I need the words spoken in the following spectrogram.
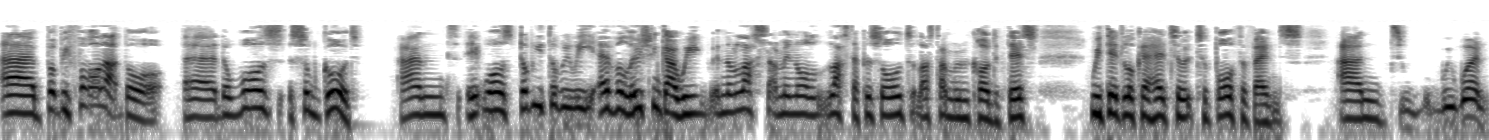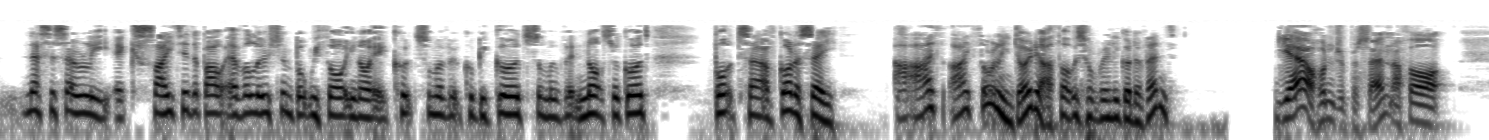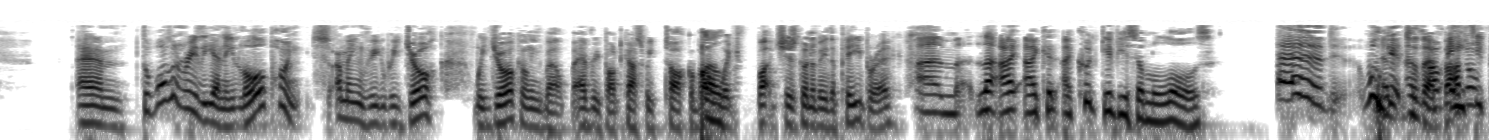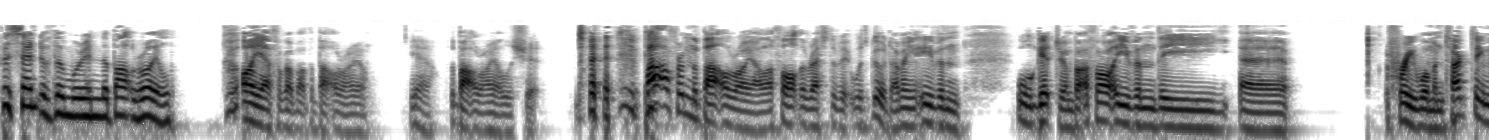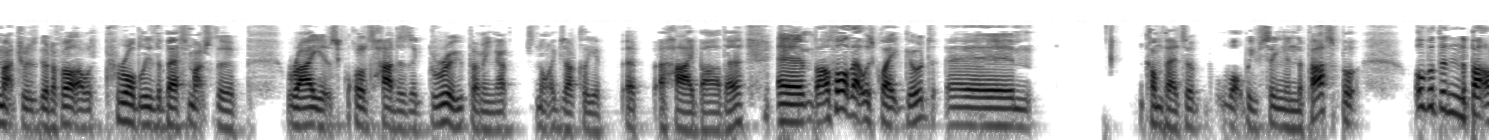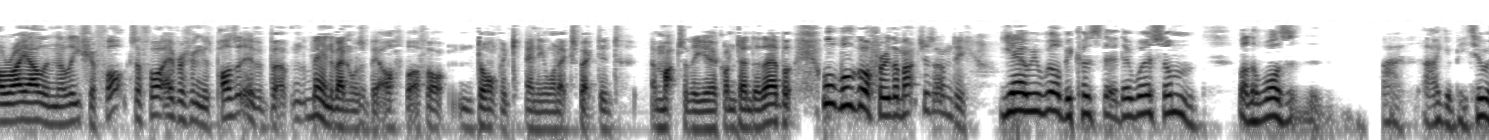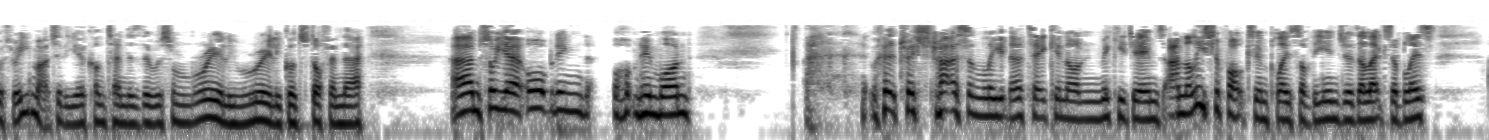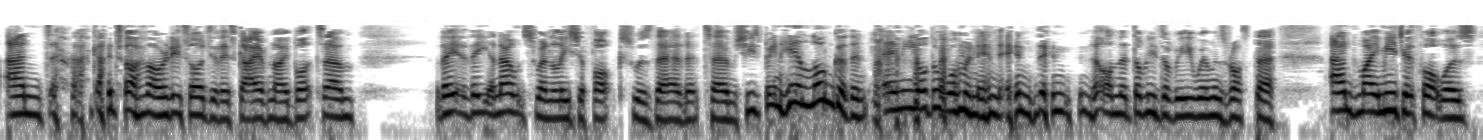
Uh, but before that though, uh, there was some good. And it was WWE Evolution guy. We, in the last, I mean, all last episode, last time we recorded this, we did look ahead to, to both events and we weren't necessarily excited about Evolution, but we thought, you know, it could, some of it could be good, some of it not so good. But uh, I've got to say, I, I thoroughly enjoyed it. I thought it was a really good event. Yeah, hundred percent. I thought um, there wasn't really any low points. I mean, we, we joke, we jokingly, well, every podcast we talk about Well- which which is going to be the P break. Um, I, I could, I could give you some laws. Uh, we'll get to them. About But I don't- eighty percent of them were in the battle royal. Oh yeah, I forgot about the battle royale. Yeah, the battle royale was shit. Apart from the battle royale, I thought the rest of it was good. I mean, even we'll get to them, but I thought even the uh, three woman tag team match was good. I thought that was probably the best match the Riot squads had as a group. I mean, that's not exactly a, a, a high bar there, um, but I thought that was quite good um, compared to what we've seen in the past. But other than the battle royale and Alicia Fox, I thought everything was positive. But the main event was a bit off. But I thought, don't think anyone expected a match of the year contender there. But we'll we'll go through the matches, Andy. Yeah, we will because there, there were some. Well, there was arguably two or three match of the year contenders. There was some really, really good stuff in there. Um, so yeah, opening opening one. Trish Stratus and Lita taking on Mickie James and Alicia Fox in place of the injured Alexa Bliss. And I I've already told you this guy, haven't I? But um, they they announced when Alicia Fox was there that um, she's been here longer than any other woman in, in, in on the WWE women's roster, and my immediate thought was,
